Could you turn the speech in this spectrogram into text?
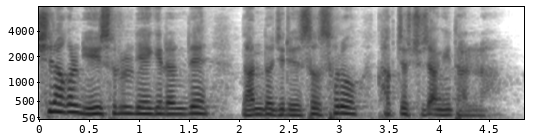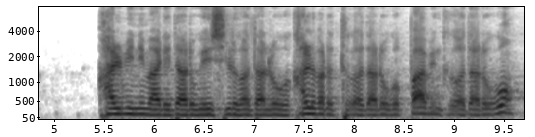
신학을 예수를 얘기하는데 난도질에서 서로 각자 주장이 달라. 갈빈이 말이 다르고 에실러가 다르고 갈바르트가 다르고 바빙크가 다르고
